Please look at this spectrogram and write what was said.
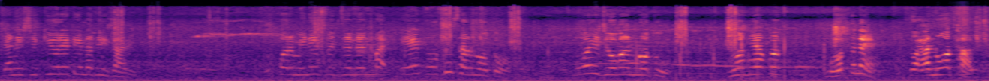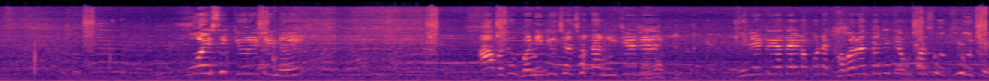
ત્યાંની સિક્યુરિટી નથી સારી. ઉપર મિની સ્વિટ્ઝરલેન્ડમાં એક ઓફિસર નહોતો કોઈ જવાન નહોતું. જો ત્યાં કોઈ હોત ને તો આ ન થાત. કોઈ સિક્યુરિટી નહીં. આ બધું બની ગયું છે છતાં નીચે જે મિલિટરી હતા એ લોકોને ખબર જ નથી કે ઉપર શું થયું છે.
